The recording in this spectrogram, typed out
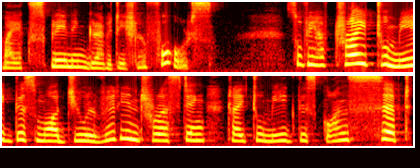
by explaining gravitational force. So, we have tried to make this module very interesting, tried to make this concept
